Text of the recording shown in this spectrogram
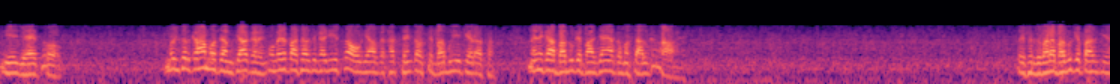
یہ جو ہے تو مشکل کام ہوتا ہے، ہم کیا کریں؟ وہ میرے پاس آپ سے کہا جی اس طرح ہو گیا، آپ کا خط پھینکا، اس سے بابو یہ کہہ رہا تھا۔ میں نے کہا بابو کے پاس جائیں، آپ کا مسئلہ حل کر رہا ہے۔ تو پھر دوبارہ بابو کے پاس گیا۔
